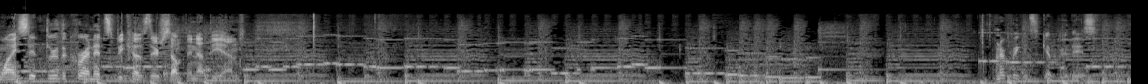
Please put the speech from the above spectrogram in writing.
Why sit through the credits? Because there's something at the end. I wonder if we can skip through these.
